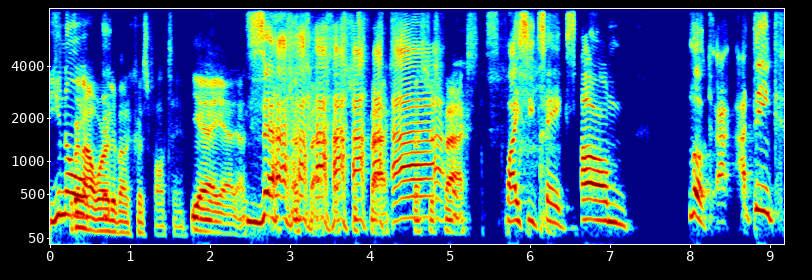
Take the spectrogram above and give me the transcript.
you know, We're not worried about a Chris Paul team. yeah, yeah, that's that's facts. That's just facts. That's just facts. Spicy takes. Um, look, I, I think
